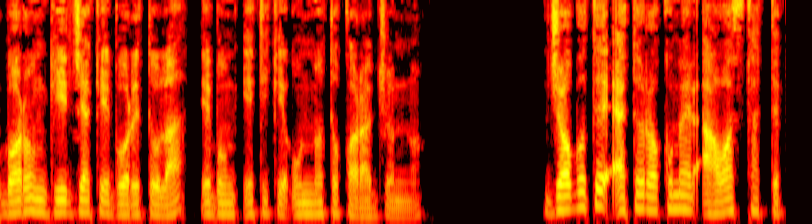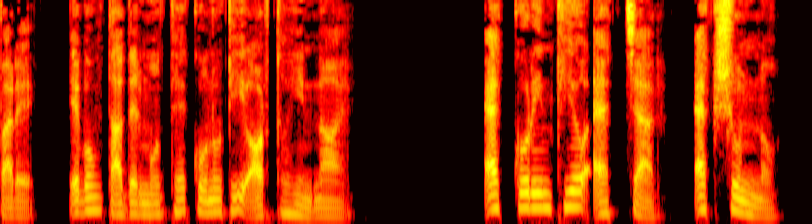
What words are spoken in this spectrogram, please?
বরং গির্জাকে গড়ে তোলা এবং এটিকে উন্নত করার জন্য। জগতে এত রকমের আওয়াজ থাকতে পারে এবং তাদের মধ্যে কোনোটি অর্থহীন নয়। এক করিন্থীয় এক চার, এক শূন্য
